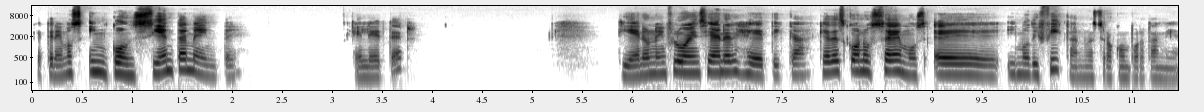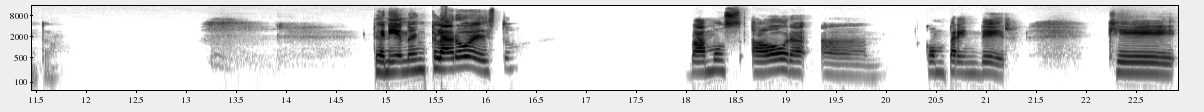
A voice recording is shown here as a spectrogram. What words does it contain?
que tenemos inconscientemente, el éter, tiene una influencia energética que desconocemos eh, y modifica nuestro comportamiento. Teniendo en claro esto, vamos ahora a comprender que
